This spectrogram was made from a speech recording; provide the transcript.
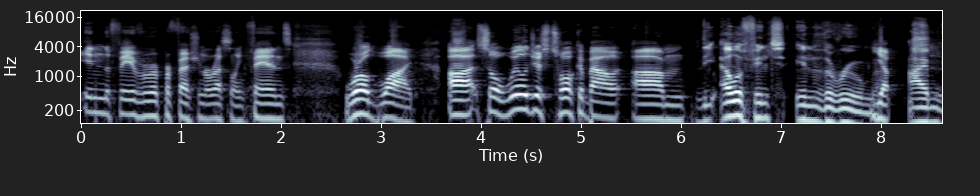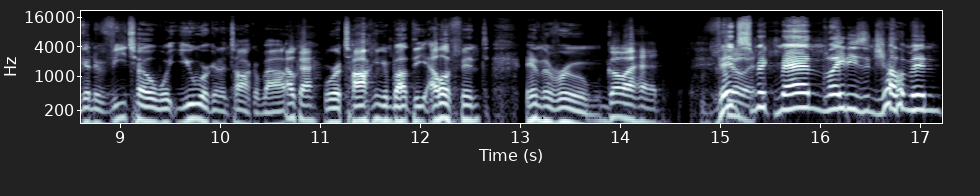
in the favor of professional wrestling fans worldwide. Uh, so we'll just talk about. Um, The elephant in the room. Yep. I'm going to veto what you were going to talk about. Okay. We're talking about the elephant in the room. go ahead. Vince. McMahon, ladies and gentlemen,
